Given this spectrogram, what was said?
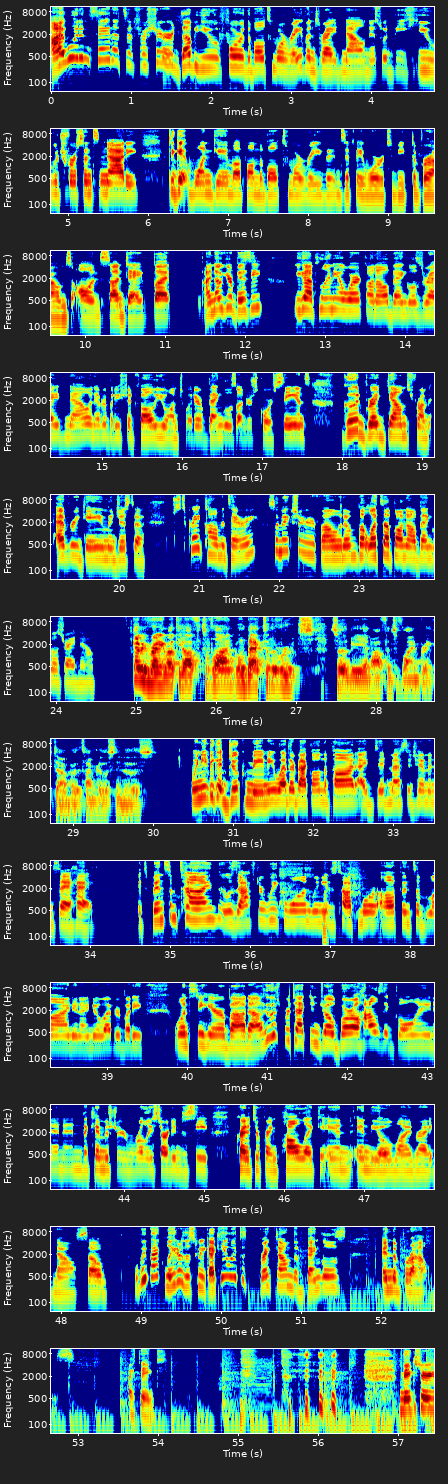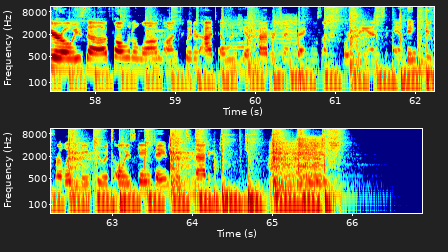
I wouldn't say that's a for sure W for the Baltimore Ravens right now. And this would be huge for Cincinnati to get one game up on the Baltimore Ravens if they were to beat the Browns on Sunday. But I know you're busy. You got plenty of work on all Bengals right now, and everybody should follow you on Twitter, Bengals underscore Sans. Good breakdowns from every game and just a just a great commentary. So make sure you're following them. But what's up on all Bengals right now? Gonna be writing about the offensive line, going back to the roots. So it'll be an offensive line breakdown by the time you're listening to this. We need to get Duke Manyweather back on the pod. I did message him and say, hey, it's been some time. It was after week one. We need to talk more offensive line. And I know everybody wants to hear about uh, who's protecting Joe Burrow, how's it going, and and the chemistry we're really starting to see. Credit to Frank Pollack and and the O line right now. So we'll be back later this week. I can't wait to break down the Bengals and the Browns. I think. Make sure you're always uh, following along on Twitter at LNDS Patterson, Bengals underscore Sans. Thank you for listening to It's Always Game Day in Cincinnati.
